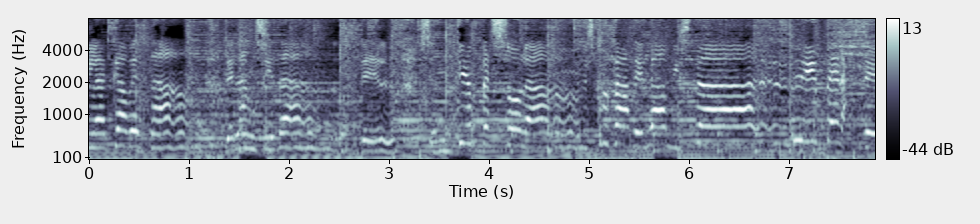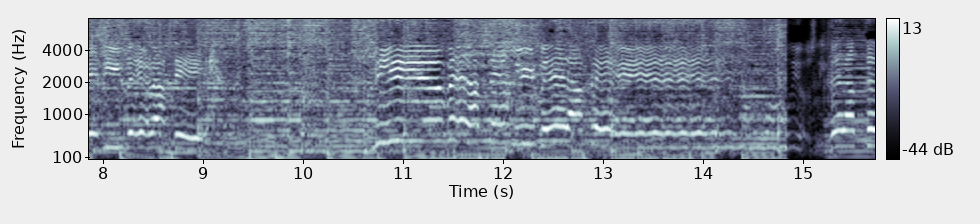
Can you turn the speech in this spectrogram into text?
la cabeza de la ansiedad, del sentirte sola. Disfruta de la amistad. Libérate, libérate. Libérate, libérate. Libérate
